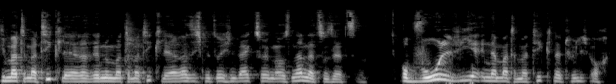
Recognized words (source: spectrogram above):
die Mathematiklehrerinnen und Mathematiklehrer, sich mit solchen Werkzeugen auseinanderzusetzen. Obwohl wir in der Mathematik natürlich auch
